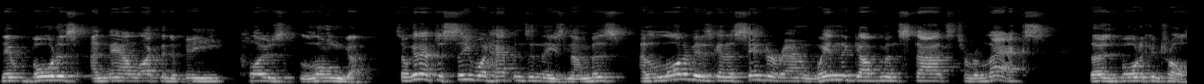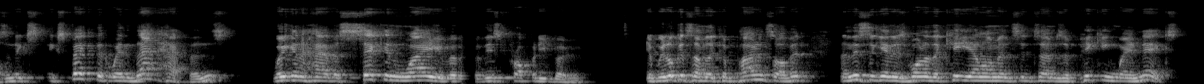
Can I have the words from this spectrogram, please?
their borders are now likely to be closed longer. So we're going to have to see what happens in these numbers. And a lot of it is going to center around when the government starts to relax those border controls and ex expect that when that happens, we're going to have a second wave of this property boom. If we look at some of the components of it, and this again is one of the key elements in terms of picking where next,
